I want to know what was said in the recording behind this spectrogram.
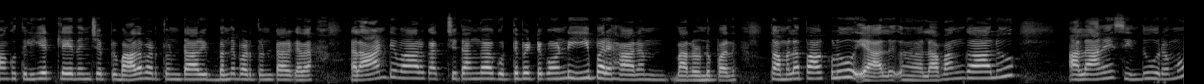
మాకు తెలియట్లేదని చెప్పి బాధపడుతుంటారు ఇబ్బంది పడుతుంటారు కదా. అలాంటి వారు ఖచ్చితంగా గుర్తుపెట్టుకోండి ఈ పరిహారం మా రెండు పది తమలపాకులు యాల లవంగాలు అలానే సింధూరము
